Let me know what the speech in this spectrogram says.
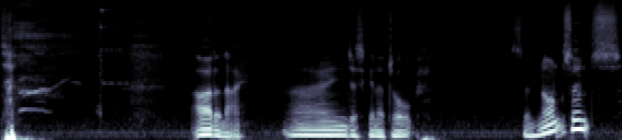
I don't know. I'm just gonna talk some nonsense.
